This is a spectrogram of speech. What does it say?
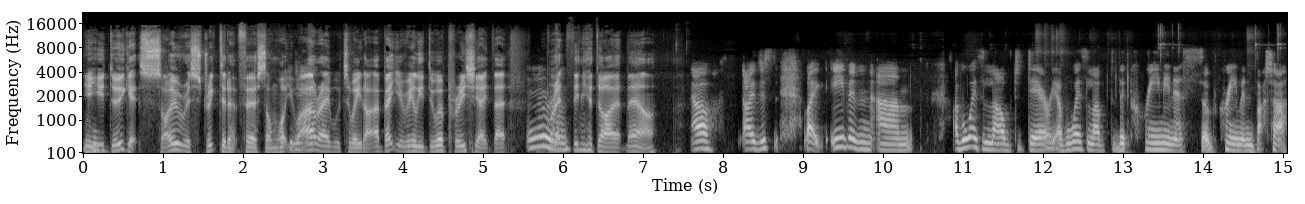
you, know, you do get so restricted at first on what you yeah. are able to eat. I bet you really do appreciate that mm. breadth in your diet now. Oh, I just like even um, I've always loved dairy. I've always loved the creaminess of cream and butter.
